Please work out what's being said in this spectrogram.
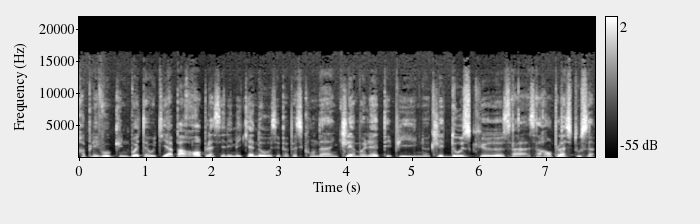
rappelez-vous qu'une boîte à outils n'a pas remplacé les mécanos. C'est pas parce qu'on a une clé à molette et puis une clé de 12 que ça, remplace tout ça.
